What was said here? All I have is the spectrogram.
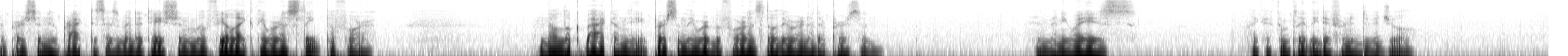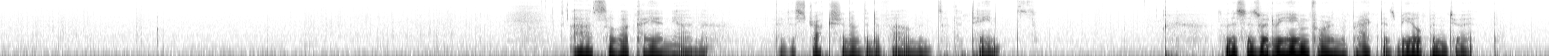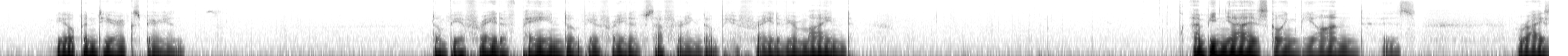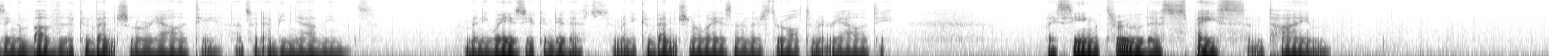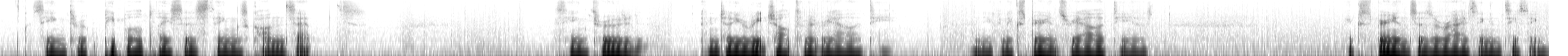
A person who practices meditation will feel like they were asleep before. And they'll look back on the person they were before as though they were another person. In many ways, like a completely different individual. The destruction of the defilements, of the taints. So this is what we aim for in the practice. Be open to it. Be open to your experience. Don't be afraid of pain. Don't be afraid of suffering. Don't be afraid of your mind. Abhinya is going beyond, is rising above the conventional reality. That's what abhinya means. Many ways you can do this, many conventional ways, and then there's through ultimate reality. By seeing through this space and time, seeing through people, places, things, concepts, seeing through until you reach ultimate reality. And you can experience reality as experiences arising and ceasing.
